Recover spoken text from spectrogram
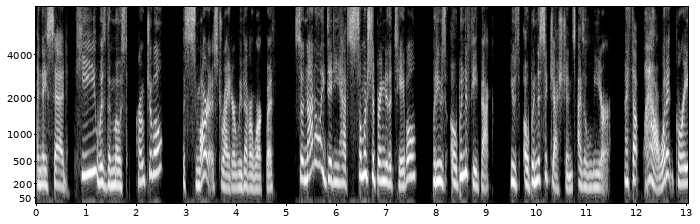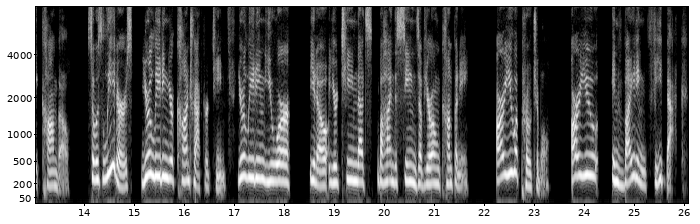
And they said he was the most approachable, the smartest writer we've ever worked with. So not only did he have so much to bring to the table, but he was open to feedback. He was open to suggestions as a leader. I thought, wow, what a great combo. So as leaders, you're leading your contractor team. You're leading your, you know, your team that's behind the scenes of your own company. Are you approachable? Are you inviting feedback?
